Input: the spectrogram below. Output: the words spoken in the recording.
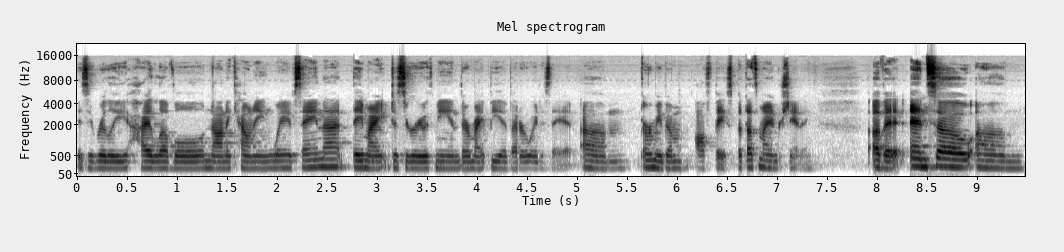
Is a really high level, non accounting way of saying that. They might disagree with me, and there might be a better way to say it, um, or maybe I'm off base, but that's my understanding. Of it. And so, um,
